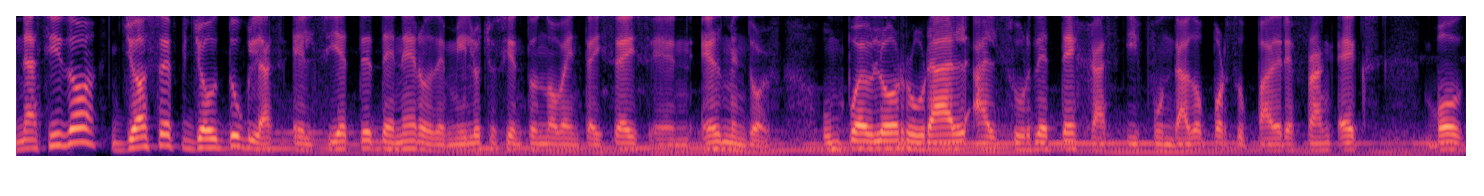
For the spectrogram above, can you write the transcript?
Nacido Joseph Joe Douglas el 7 de enero de 1896 en Elmendorf, un pueblo rural al sur de Texas y fundado por su padre Frank X. Ball,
